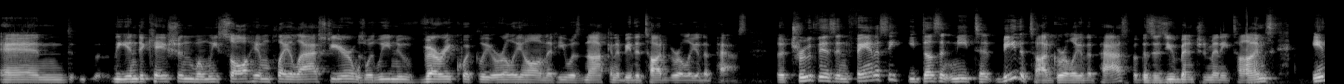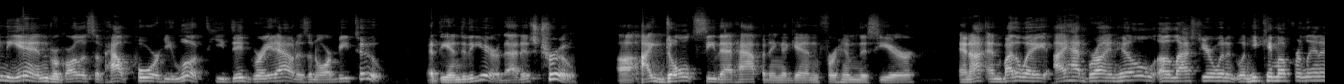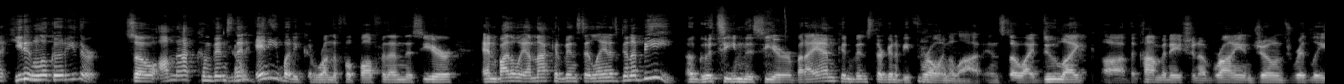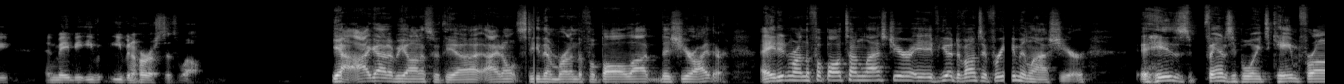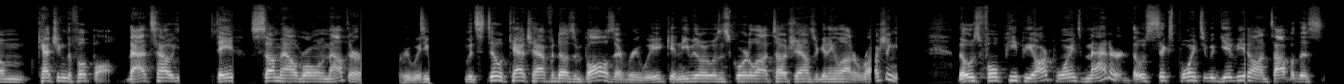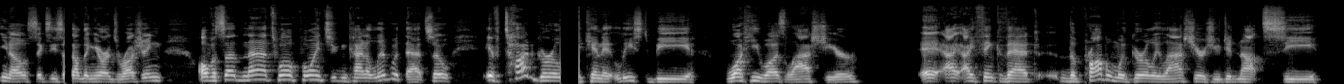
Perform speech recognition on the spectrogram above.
And the indication when we saw him play last year was we knew very quickly early on that he was not going to be the Todd Gurley of the past. The truth is, in fantasy, he doesn't need to be the Todd Gurley of the past because, as you mentioned many times, in the end, regardless of how poor he looked, he did grade out as an RB2 at the end of the year. That is true. Uh, I don't see that happening again for him this year. And I and by the way, I had Brian Hill uh, last year when when he came up for Atlanta. He didn't look good either. So I'm not convinced that anybody could run the football for them this year. And by the way, I'm not convinced Atlanta's going to be a good team this year, but I am convinced they're going to be throwing a lot. And so I do like uh, the combination of Ryan, Jones, Ridley, and maybe even Hurst as well. Yeah, I got to be honest with you. I don't see them running the football a lot this year either. They didn't run the football a ton last year. If you had Devonta Freeman last year, his fantasy points came from catching the football. That's how you stay somehow rolling them out there every week would still catch half a dozen balls every week. And even though he wasn't scored a lot of touchdowns or getting a lot of rushing, those full PPR points mattered. Those six points he would give you on top of this, you know, 60 something yards rushing, all of a sudden, nah, 12 points, you can kind of live with that. So if Todd Gurley can at least be what he was last year, eh, I, I think that the problem with Gurley last year is you did not see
